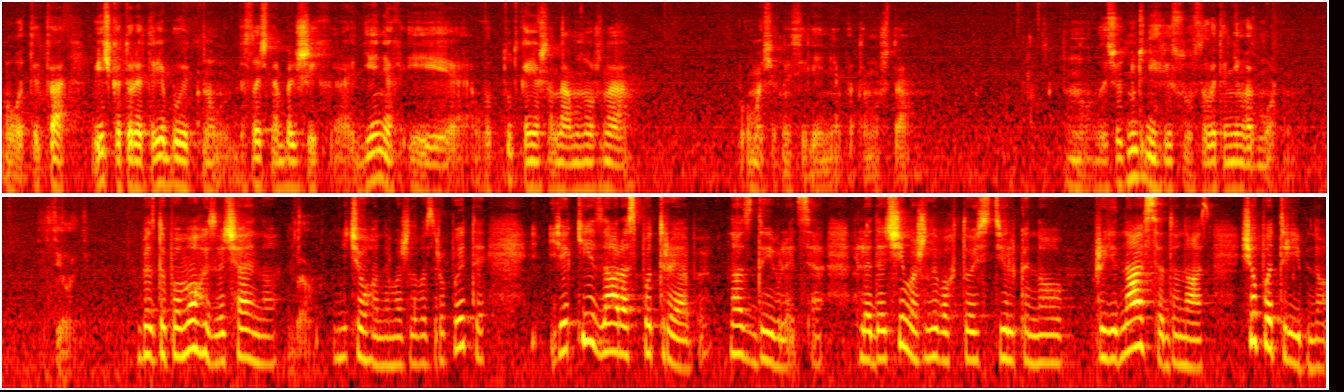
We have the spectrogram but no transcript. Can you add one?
Вот, это вещь, которая требует ну, достаточно больших э, денег, и вот тут, конечно, нам нужна помощь от населения, потому что ну, за счет внутренних ресурсов это невозможно сделать. Без допомоги, звичайно, Да. нічого неможливо зробити. Які зараз потреби? Нас дивляться глядачі, можливо, хтось тільки но приєднався до нас. Що потрібно?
